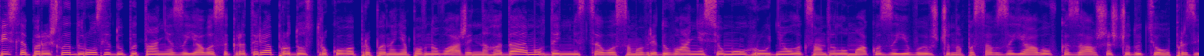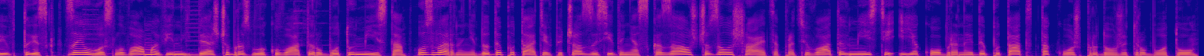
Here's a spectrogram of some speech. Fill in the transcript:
Після перейшли до розгляду питання заяви секретаря про дострокове припинення повноважень. Нагадаємо, в день місцевого самоврядування 7 грудня Олександр Ломако заявив, що написав заяву, вказавши, що до цього призвів тиск. За його словами, він йде, щоб розблокувати роботу міста. У зверненні до депутатів під час засідання сказав, що залишається працювати в місті, і як обраний депутат також продовжить роботу.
